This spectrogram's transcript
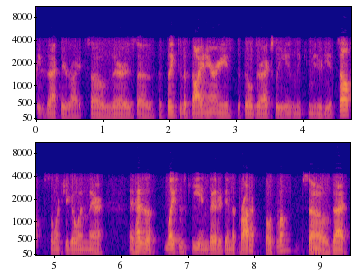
Exactly right. So there's a, the link to the binaries. The builds are actually in the community itself. So once you go in there, it has a license key embedded in the product, both of them. So Mhm. that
